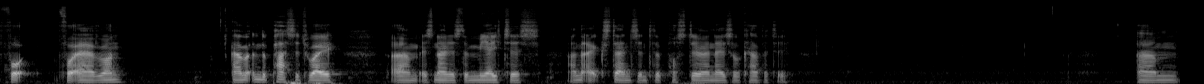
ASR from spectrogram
for for air run, um, and the passageway um, is known as the meatus, and that extends into the posterior nasal cavity. Um,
